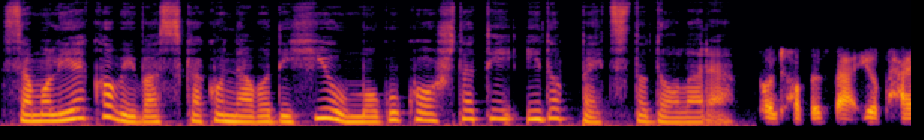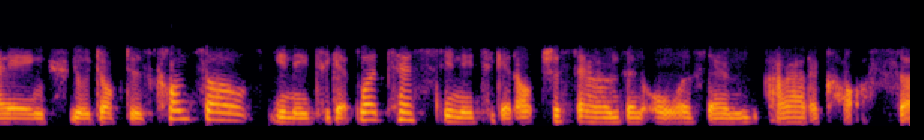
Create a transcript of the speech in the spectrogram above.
samo lijekovi vas, kako navodi Hugh, mogu koštati i do 500 dolara. On top of that, you're paying your doctor's consults, you need to get blood tests, you need to get ultrasounds, and all of them are at a cost. So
